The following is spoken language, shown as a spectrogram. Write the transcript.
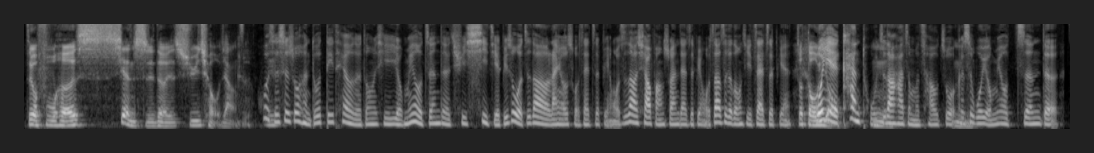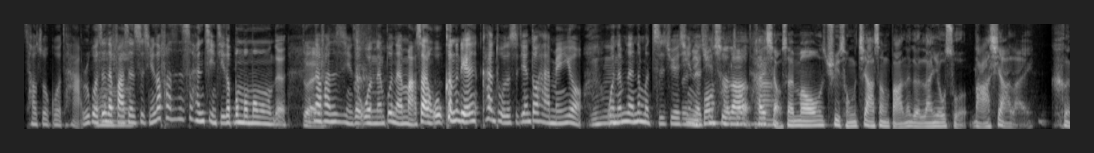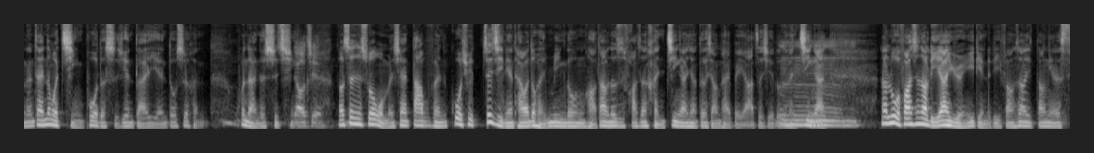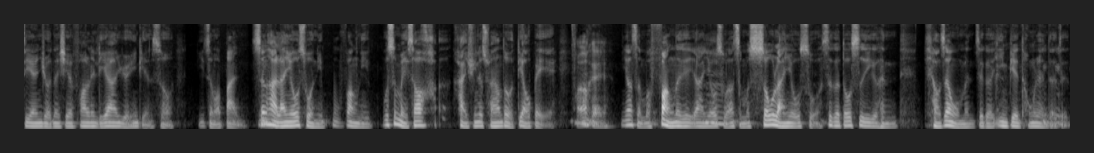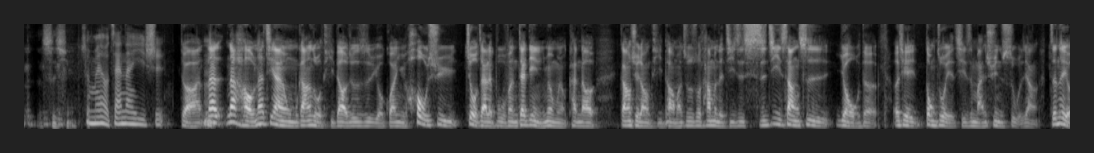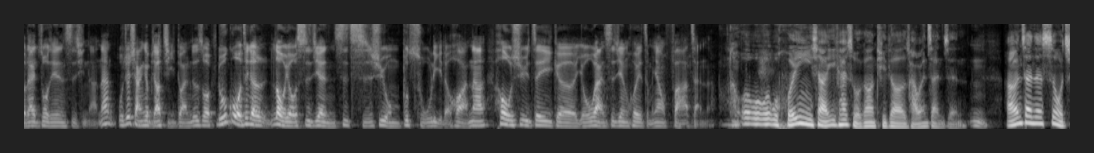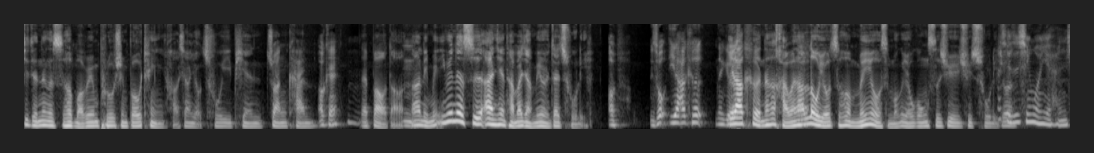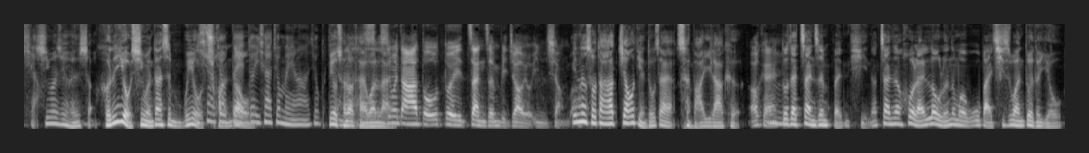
这个符合现实的需求这样子。或者是说很多 detail 的东西有没有真的去细节？比如说我知道燃油锁在这边，我知道消防栓在这边，我知道这个东西在这边，就都有我也看图嗯知道它怎么操作，可是我有没有真的操作过它？如果真的发生事情，那发生的是很紧急的，嘣嘣嘣嘣的，对，那发生事情的时候，我能不能马上？我可能连看图的时间都还没有，我能不能那么直觉性的去光是拉操作它？开小山猫去从架上把那个燃油锁拿下来，可能在那么紧迫的时间来言，都是很困难的事情。了解，然后甚至说，我们现在大部分过去这几年台湾都很命都很好，大部分都是发生很近岸，像德祥、台北啊，这些都是很近岸。嗯那如果发生到离岸远一点的地方，像当年的 C N 九那些发生离岸远一点的时候，你怎么办？深海蓝油所你不放，你不是每艘海海巡的船上都有吊背诶、OK，你要怎么放那个蓝油锁？要怎么收蓝油锁？这个都是一个很挑战我们这个应变同仁的 这的事情。就没有灾难意识。对啊，那那好，那既然我们刚刚所提到，就是有关于后续救灾的部分，在电影里面我们有看到，刚刚学长提到嘛，就是说他们的机制实际上是有的，而且动作也其实蛮迅速，这样真的有在做这件事情啊。那我就想一个比较极端，就是说，如果这个漏油事件是持续我们不处理的话，那后续这一个油污染事件会怎么样发展呢？我我我我回应一下，一开始我刚刚提到的海湾战争，嗯，海湾战争是我记得那个时候 Marine Pollution Bulletin 好像有出一篇专刊 OK，在报道，那里面因为那是案件，坦白讲没有人在处理。哦你说伊拉克那个伊拉克那个海湾它漏油之后，没有什么油公司去去处理，其实新闻也很小，新闻性很小，可能有新闻，但是没有传到，被对，一下就没了，就不没有传到台湾来是因。为大家都对战争比较有印象吧因为那时候大家焦点都在惩罚伊拉克，？OK，都在战争本体。那战争后来漏了那么五百七十万吨的油，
